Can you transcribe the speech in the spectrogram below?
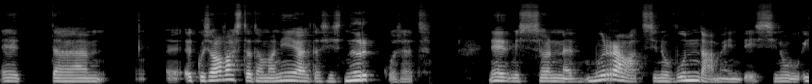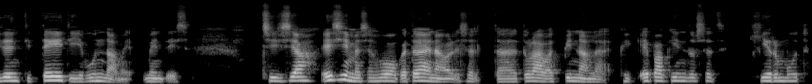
et, et kui sa avastad oma nii-öelda siis nõrkused, need, mis on need mõrad sinu vundamendis, sinu identiteedi vundamendis, siis jah, esimese hooga tõenäoliselt äh, tulevad pinnale kõik ebakindlused, hirmud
